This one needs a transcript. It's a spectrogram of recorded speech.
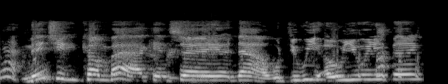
Yeah. And then she can come back and say, "Now, do we owe you anything?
